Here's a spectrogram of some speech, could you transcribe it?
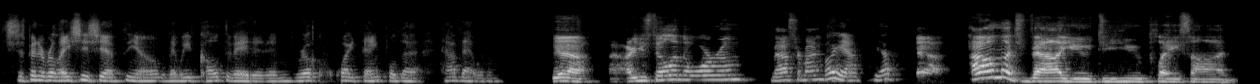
it's just been a relationship, you know, that we've cultivated and real quite thankful to have that with them. Yeah. Are you still in the war room mastermind? Oh yeah. Yep. Yeah. How much value do you place on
